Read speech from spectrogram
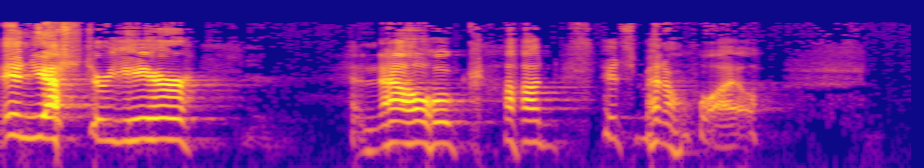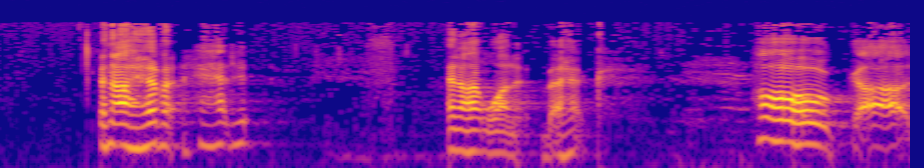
in yesteryear. And now, oh God, it's been a while and I haven't had it, and I want it back. Oh, God.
